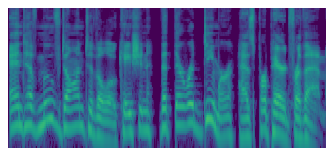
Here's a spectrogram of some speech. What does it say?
and have moved on to the location that their Redeemer has prepared for them.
